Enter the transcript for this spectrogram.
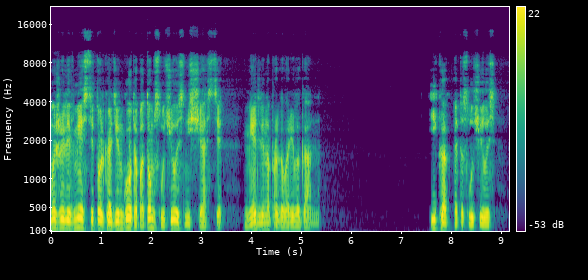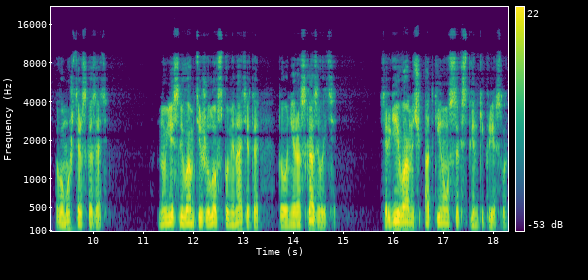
Мы жили вместе только один год, а потом случилось несчастье», — медленно проговорила Ганна. «И как это случилось, вы можете рассказать?» «Ну, если вам тяжело вспоминать это, то не рассказывайте». Сергей Иванович откинулся к спинке кресла.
